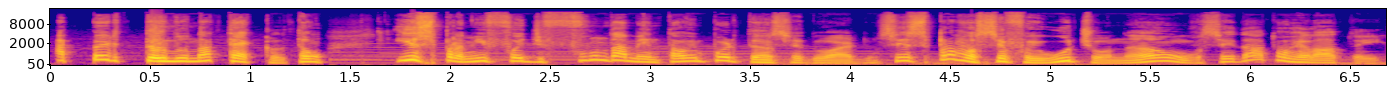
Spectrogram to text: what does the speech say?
apertando na tecla. Então, isso para mim foi de fundamental importância, Eduardo. Não sei se para você foi útil ou não. Você dá o teu relato aí.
